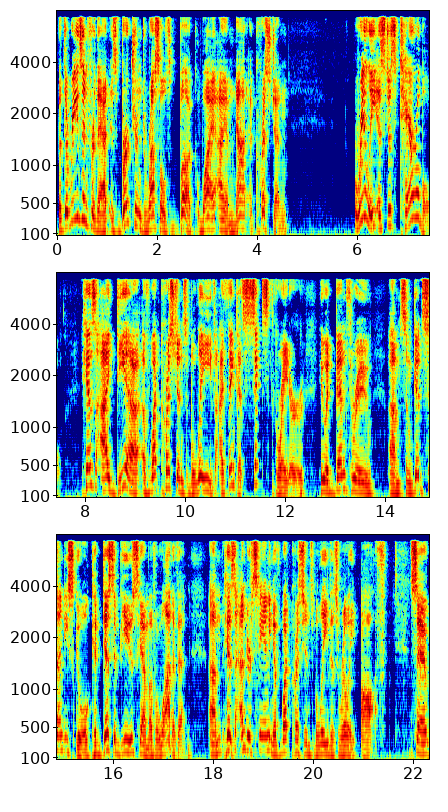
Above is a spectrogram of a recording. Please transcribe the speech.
But the reason for that is Bertrand Russell's book, Why I Am Not a Christian, really is just terrible. His idea of what Christians believe, I think a sixth grader who had been through um, some good Sunday school could disabuse him of a lot of it. Um, his understanding of what Christians believe is really off. So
